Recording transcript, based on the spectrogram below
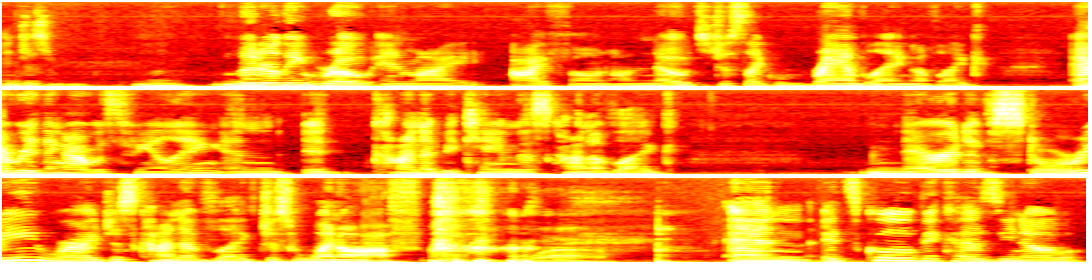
and just literally wrote in my iPhone on notes, just like rambling of like everything I was feeling. And it kind of became this kind of like narrative story where I just kind of like just went off. wow. And it's cool because, you know,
